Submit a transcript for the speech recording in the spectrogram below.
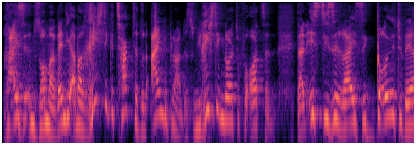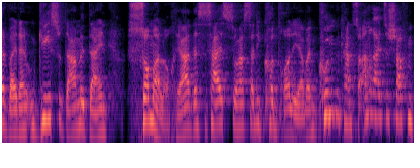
Reise im Sommer. Wenn die aber richtig getaktet und eingeplant ist und die richtigen Leute vor Ort sind, dann ist diese Reise Gold wert, weil dann umgehst du damit dein Sommerloch, ja. Das heißt, du hast da die Kontrolle, ja. Beim Kunden kannst du Anreize schaffen,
